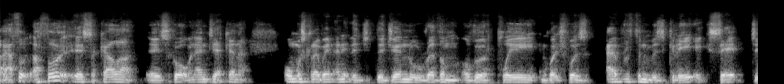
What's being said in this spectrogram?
I thought I thought uh, Sakala uh, Scott went into a kind of almost kind of went into the, the general rhythm of our play, which was everything was great except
